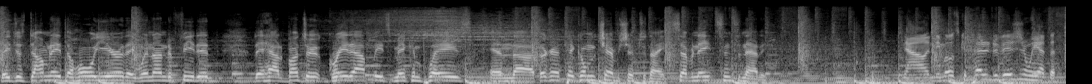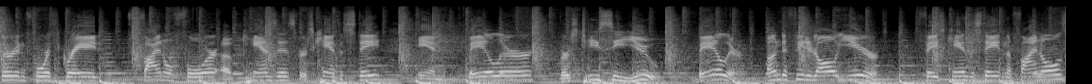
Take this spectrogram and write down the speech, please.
They just dominated the whole year. They went undefeated. They had a bunch of great athletes making plays, and uh, they're going to take home the championship tonight. 7-8 Cincinnati. Now, in the most competitive division, we had the third and fourth grade Final Four of Kansas versus Kansas State and Baylor versus TCU. Baylor, undefeated all year, faced Kansas State in the finals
